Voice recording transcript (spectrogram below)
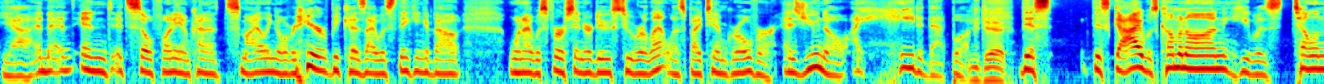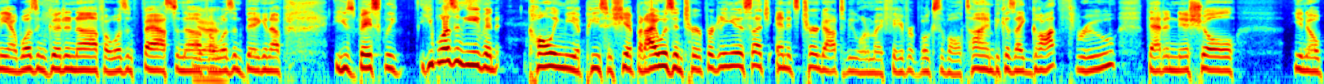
Yeah, and, and and it's so funny. I'm kind of smiling over here because I was thinking about when I was first introduced to Relentless by Tim Grover. As you know, I hated that book. You did. This this guy was coming on. He was telling me I wasn't good enough. I wasn't fast enough. I wasn't big enough. He was basically he wasn't even calling me a piece of shit, but I was interpreting it as such. And it's turned out to be one of my favorite books of all time because I got through that initial, you know,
